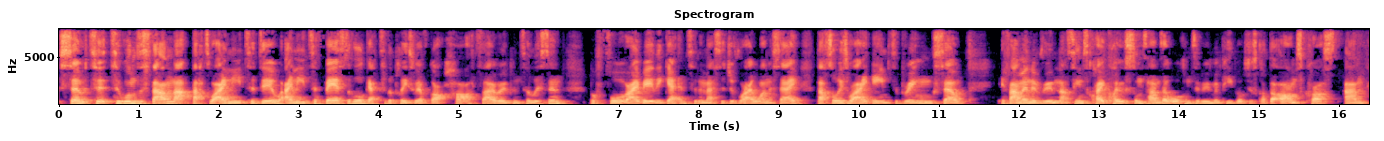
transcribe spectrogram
so to, to understand that that's what I need to do, I need to first of all get to the place where I've got hearts that are open to listen before I really get into the message of what I want to say. That's always what I aim to bring. So if I'm in a room that seems quite close, sometimes I walk into a room and people have just got their arms crossed and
